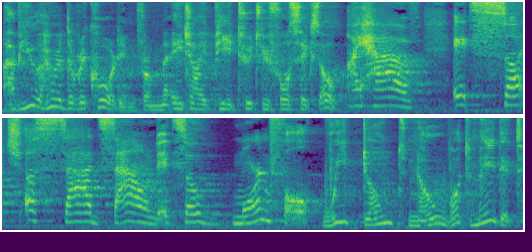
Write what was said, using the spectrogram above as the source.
Have you heard the recording from HIP 22460? I have. It's such a sad sound. It's so mournful. We don't know what made it.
